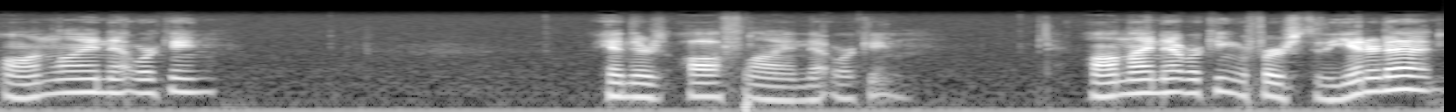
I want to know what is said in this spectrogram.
online networking and there's offline networking. Online networking refers to the internet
